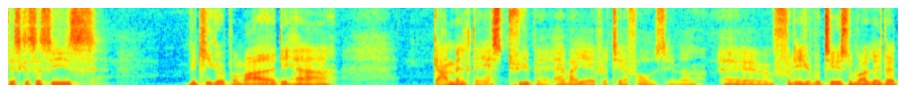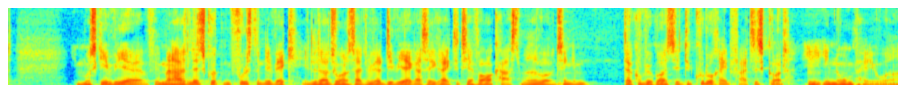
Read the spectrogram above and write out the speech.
det skal så siges, vi kigger jo på meget af de her gammeldags type af variabler til at forudse med. Øh, fordi hypotesen var lidt, at måske virker, man har lidt skudt den fuldstændig væk i litteraturen og sagt, at de virker altså ikke rigtigt til at forekaste med, hvor vi tænker, jamen, der kunne vi jo godt sige, det kunne du rent faktisk godt i, i nogle perioder.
